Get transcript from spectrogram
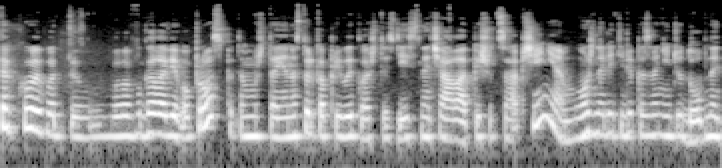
такой вот в голове вопрос, потому что я настолько привыкла, что здесь сначала пишут сообщения, можно ли тебе позвонить, удобно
